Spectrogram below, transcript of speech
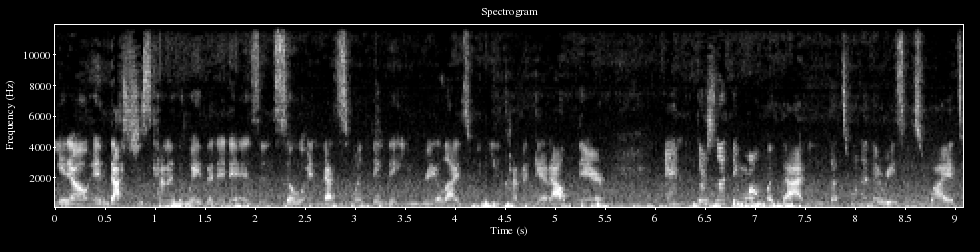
You know, and that's just kind of the way that it is. And so, and that's one thing that you realize when you kind of get out there. And there's nothing wrong with that. And that's one of the reasons why it's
